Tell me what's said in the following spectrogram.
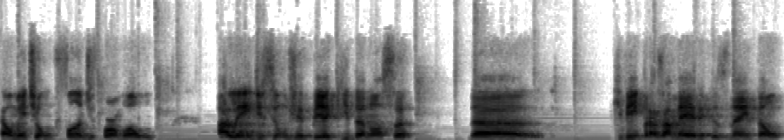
realmente é um fã de Fórmula 1, além de ser um GP aqui da nossa, da, que vem para as Américas, né? Então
